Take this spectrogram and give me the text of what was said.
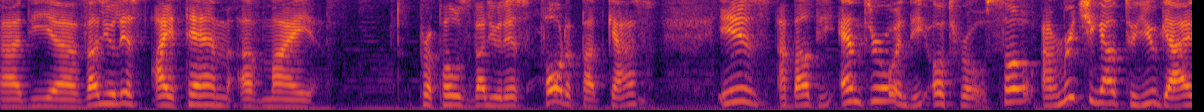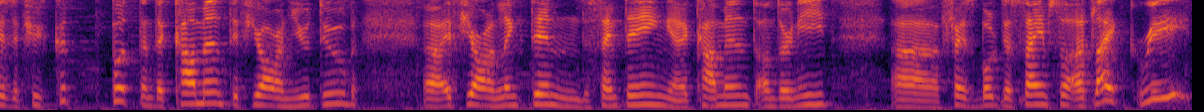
uh, the uh, value list item of my proposed value list for the podcast is about the intro and the outro. So I'm reaching out to you guys if you could put in the comment if you are on YouTube, uh, if you are on LinkedIn, the same thing, uh, comment underneath, uh, Facebook, the same. So I'd like really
